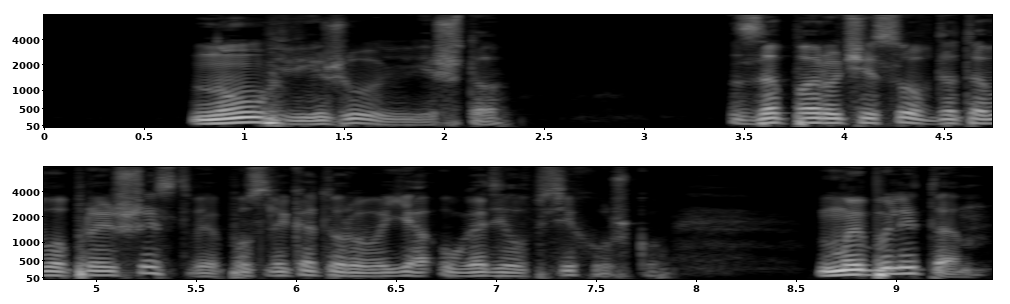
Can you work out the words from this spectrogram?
— Ну, вижу, и что? За пару часов до того происшествия, после которого я угодил в психушку, мы были там.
